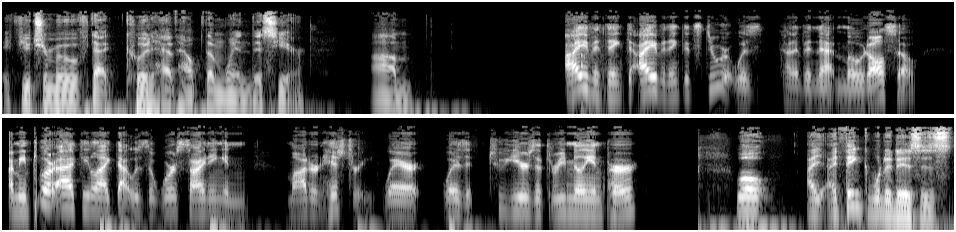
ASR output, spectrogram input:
a future move that could have helped them win this year. Um, I even think that I even think that Stewart was kind of in that mode also. I mean, people are acting like that was the worst signing in modern history. Where what is it? Two years at three million per. Well, I, I think what it is is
